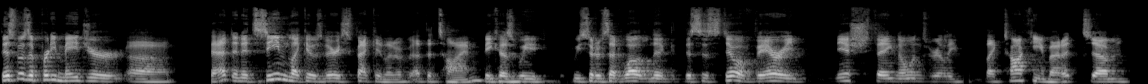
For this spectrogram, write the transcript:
this was a pretty major uh, bet, and it seemed like it was very speculative at the time because we we sort of said, well, this is still a very niche thing. No one's really like talking about it. Um,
